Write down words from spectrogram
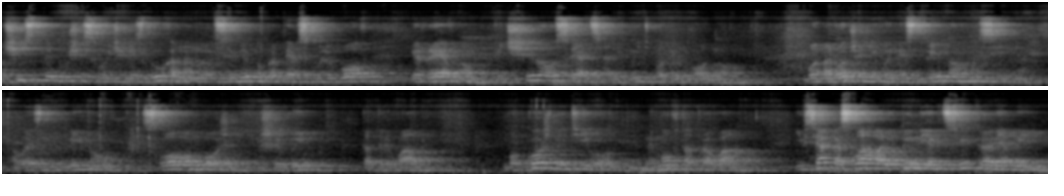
очистите душі свої через духа на нелицемірну братерську любов і ревно від щирого серця любіть один одного, бо народжені ви не з тлінного насіння, але з нетлінного, Словом Божим, живим та тривалим. Бо кожне тіло, немов та трава, і всяка слава людини, як цвіт трав'яний,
